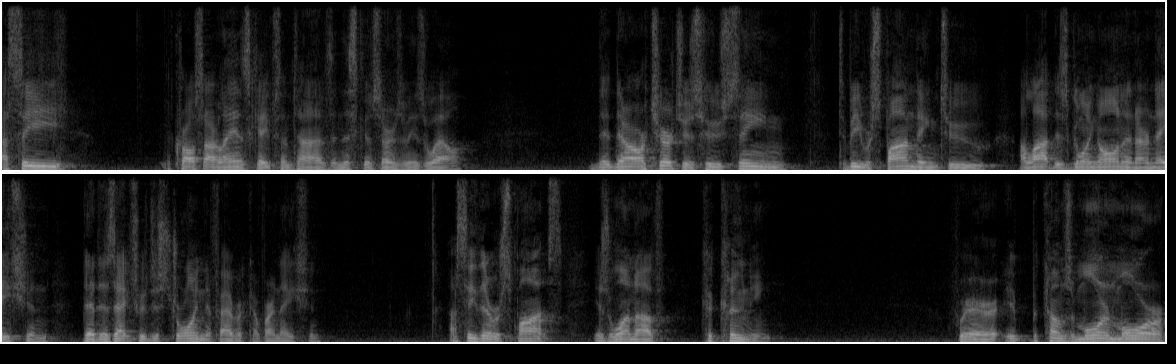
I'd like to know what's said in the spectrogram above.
I see across our landscape sometimes, and this concerns me as well, that there are churches who seem to be responding to a lot that's going on in our nation that is actually destroying the fabric of our nation. I see their response is one of cocooning, where it becomes more and more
